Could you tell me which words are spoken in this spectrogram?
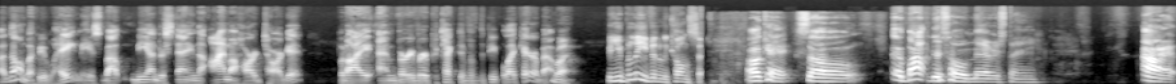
I don't know about people hate me. It's about me understanding that I'm a hard target, but I am very, very protective of the people I care about. Right. But you believe in the concept. Okay, so about this whole marriage thing. All right.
